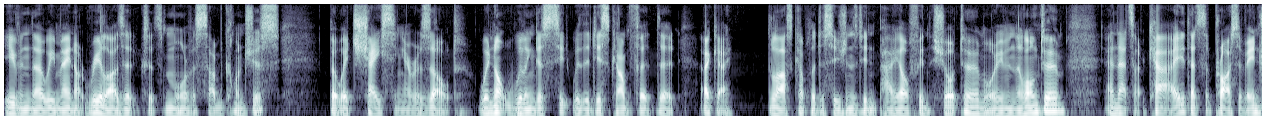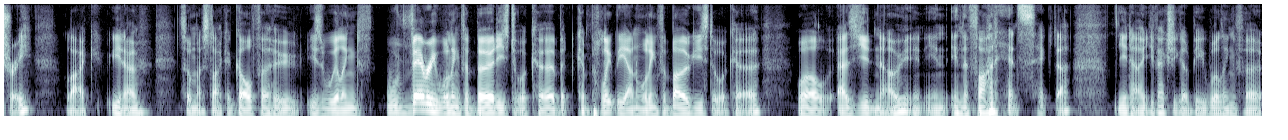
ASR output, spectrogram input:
even though we may not realize it because it's more of a subconscious. But we're chasing a result. We're not willing to sit with the discomfort that okay, the last couple of decisions didn't pay off in the short term or even the long term, and that's okay. That's the price of entry. Like you know, it's almost like a golfer who is willing, very willing for birdies to occur, but completely unwilling for bogeys to occur. Well, as you'd know, in, in, in the finance sector, you know, you've actually got to be willing for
